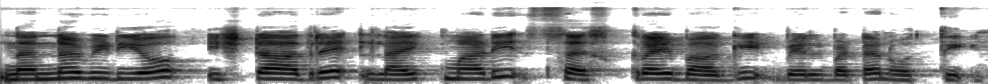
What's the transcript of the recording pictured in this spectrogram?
ನನ್ನ ವಿಡಿಯೋ ಇಷ್ಟ ಆದರೆ ಲೈಕ್ ಮಾಡಿ, ಸಬ್ಸ್ಕ್ರೈಬ್ ಆಗಿ ಬೆಲ್ ಬಟನ್ ಒತ್ತಿ.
